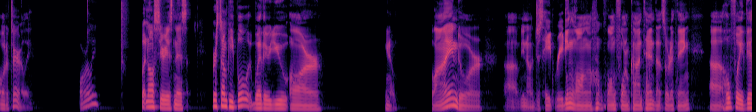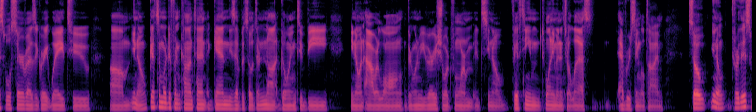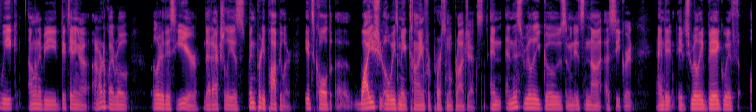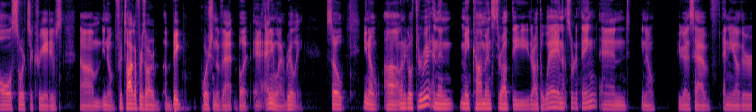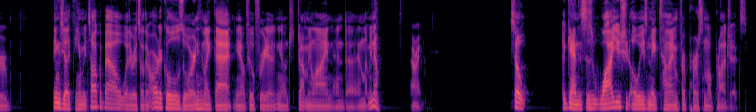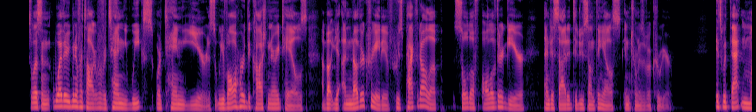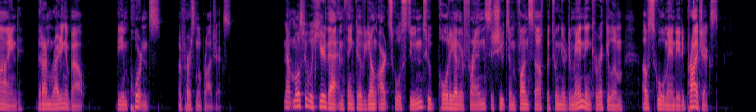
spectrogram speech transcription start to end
auditorily. Orally? But in all seriousness, for some people, whether you are, you know, blind or uh, you know, just hate reading long long form content, that sort of thing. Uh, hopefully, this will serve as a great way to, um, you know, get some more different content. Again, these episodes are not going to be, you know, an hour long. They're going to be very short form. It's, you know, 15, 20 minutes or less every single time. So, you know, for this week, I'm going to be dictating a, an article I wrote earlier this year that actually has been pretty popular it's called uh, why you should always make time for personal projects and and this really goes i mean it's not a secret and it it's really big with all sorts of creatives um, you know photographers are a big portion of that but anyone really so you know uh, i'm to go through it and then make comments throughout the throughout the way and that sort of thing and you know if you guys have any other things you like to hear me talk about, whether it's other articles or anything like that, you know, feel free to, you know, just drop me a line and uh, and let me know. All right. So, again, this is why you should always make time for personal projects. So, listen, whether you've been a photographer for 10 weeks or 10 years, we've all heard the cautionary tales about yet another creative who's packed it all up, sold off all of their gear, and decided to do something else in terms of a career. It's with that in mind that I'm writing about the importance of personal projects. Now, most people hear that and think of young art school students who pull together friends to shoot some fun stuff between their demanding curriculum of school mandated projects.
